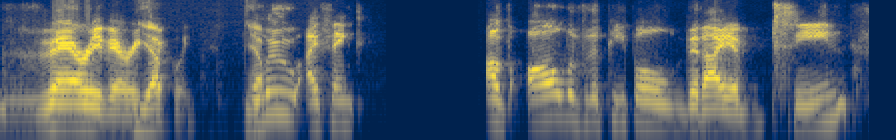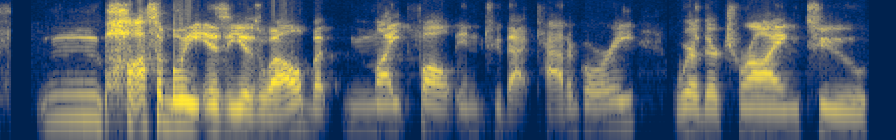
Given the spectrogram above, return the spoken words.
very very yep. quickly. Yep. Blue I think of all of the people that I have seen mm, possibly Izzy as well, but might fall into that category where they're trying to,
